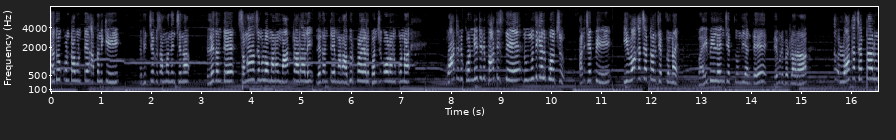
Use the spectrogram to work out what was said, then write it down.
చదువుకుంటా ఉంటే అతనికి విద్యకు సంబంధించిన లేదంటే సమాజంలో మనం మాట్లాడాలి లేదంటే మన అభిప్రాయాలు పంచుకోవాలనుకున్న వాటిని కొన్నిటిని పాటిస్తే నువ్వు ముందుకెళ్ళిపోవచ్చు అని చెప్పి ఈ లోక చట్టాలు చెప్తున్నాయి. బైబిల్ ఏం చెప్తుంది అంటే దేవుని పెట్టారా లోక చట్టాలు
